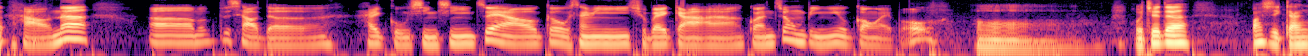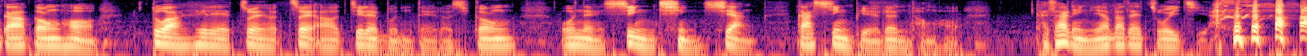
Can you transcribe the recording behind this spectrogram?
好，那呃，不晓得海骨星星最后各有啥物想要甲观众朋友讲的无？哦，我觉得我是感觉讲吼，拄啊，迄个最后最后即个问题，就是讲阮的性倾向甲性别认同吼。凯撒琳，你要不要再做一集啊？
